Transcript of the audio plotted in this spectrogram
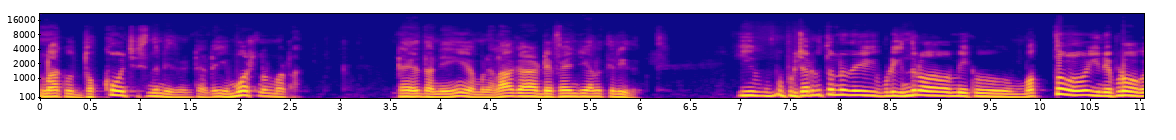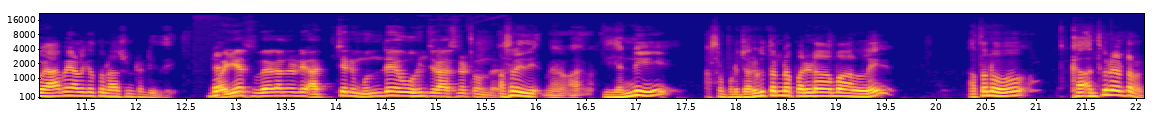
నాకు దుఃఖం వచ్చేసిందండి ఇది ఏంటంటే ఎమోషన్ అనమాట అంటే దాన్ని మనం ఎలాగా డిఫైన్ చేయాలో తెలియదు ఈ ఇప్పుడు జరుగుతున్నది ఇప్పుడు ఇందులో మీకు మొత్తం ఈయన ఎప్పుడో ఒక యాభై ఏళ్ళ క్రితం రాసి ఉంటాడు ఇది వైఎస్ వివేకానంద రెడ్డి హత్యని ముందే ఊహించి రాసినట్టు ఉంది. అసలు ఇది ఇవన్నీ అసలు ఇప్పుడు జరుగుతున్న పరిణామాలని అతను అందుకనే అంటారు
